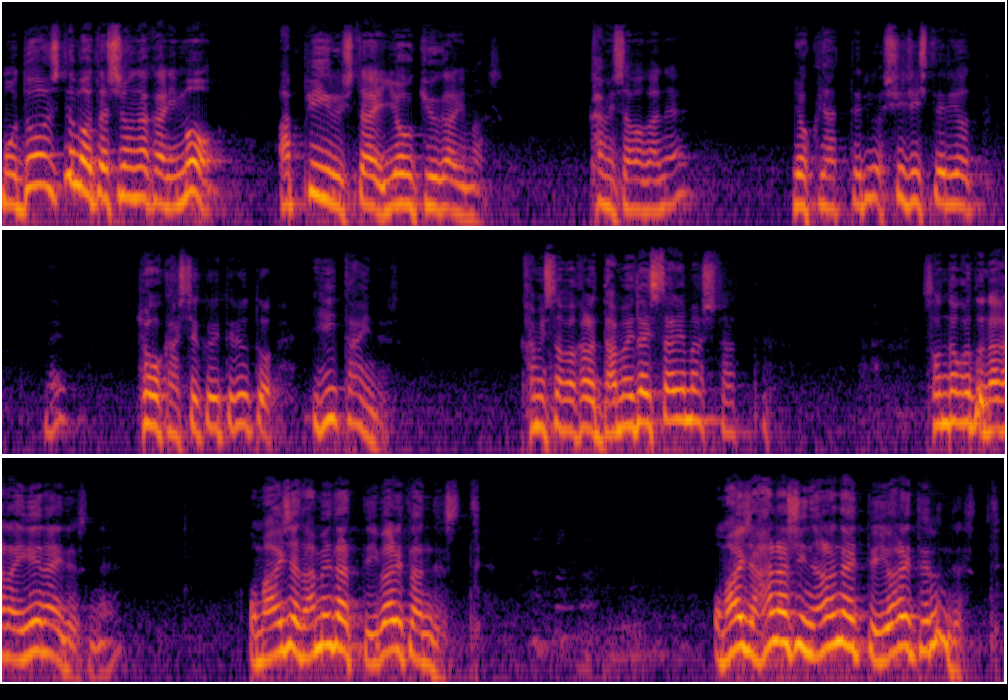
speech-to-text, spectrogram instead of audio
もうどうしても私の中にもアピールしたい要求があります。神様がねよくやってるよ指示してるよ、ね、評価してくれてるよと言いたいんです。神様からダメ出しされましたって。そんなことなかなか言えないですね。お前じゃダメだって言われたんですって。お前じゃ話にならないって言われてるんですって。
